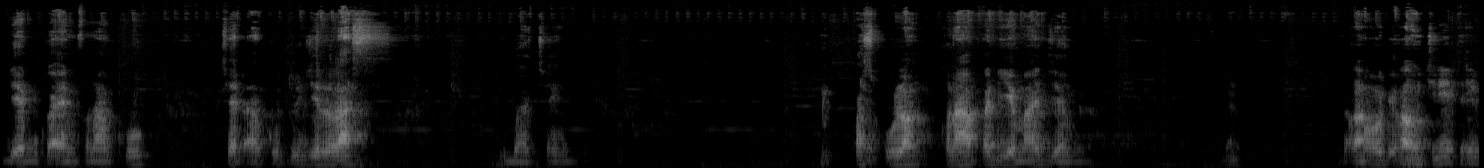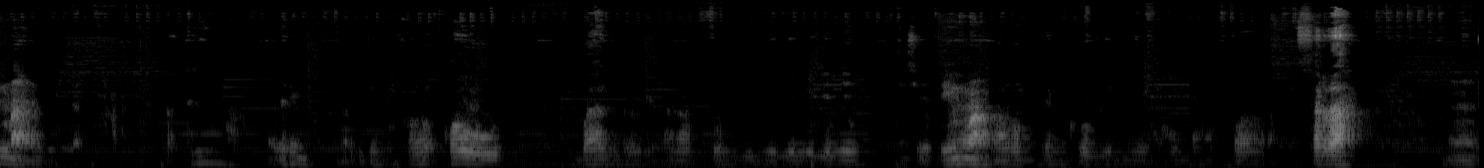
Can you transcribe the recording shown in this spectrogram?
dia buka handphone aku chat aku tuh jelas dibacain pas pulang kenapa diam aja nggak mau Kau, dia kau ngomong. sini terima. nggak terima Nggak terima. nggak terima kalau kau bandel di mana pun gini gini gini Masih terima. ngomongin kau gini ngomong apa serah Hmm.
